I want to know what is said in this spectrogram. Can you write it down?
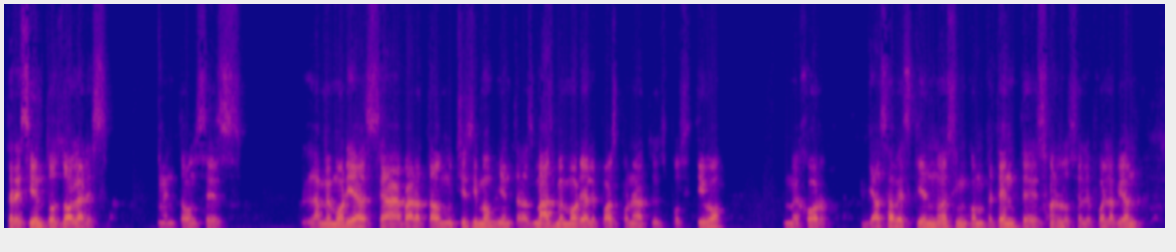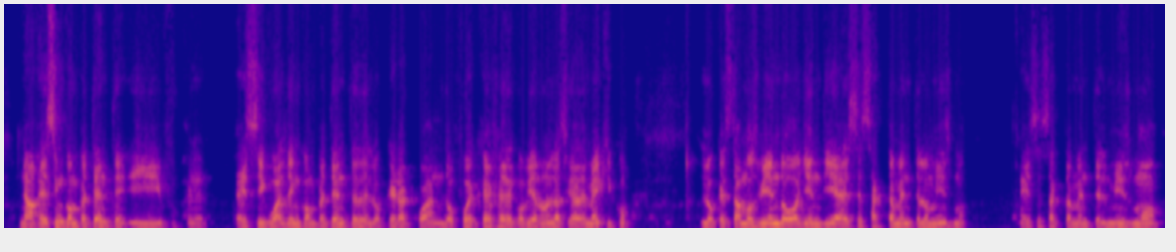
300 dólares. Entonces, la memoria se ha abaratado muchísimo. Mientras más memoria le puedas poner a tu dispositivo, mejor. Ya sabes quién no es incompetente, solo se le fue el avión. No, es incompetente y eh, es igual de incompetente de lo que era cuando fue jefe de gobierno en la Ciudad de México. Lo que estamos viendo hoy en día es exactamente lo mismo. Es exactamente el mismo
